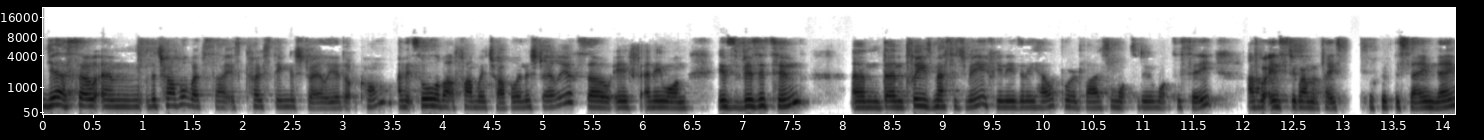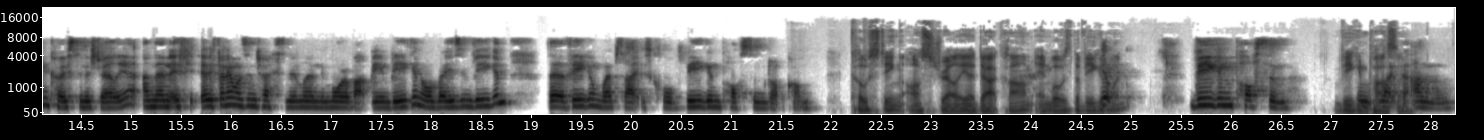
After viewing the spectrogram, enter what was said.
Yeah, so um, the travel website is coastingaustralia.com and it's all about family travel in Australia. So if anyone is visiting, um, then please message me if you need any help or advice on what to do and what to see. I've got Instagram and Facebook with the same name, Coasting Australia. And then if, if anyone's interested in learning more about being vegan or raising vegan, the vegan website is called veganpossum.com. Coastingaustralia.com. And what was the vegan Yep. one? Vegan possum, Vegan possum. like the animal.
